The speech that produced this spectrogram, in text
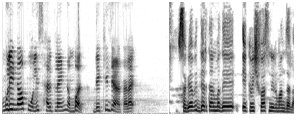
मुलींना पोलीस हेल्पलाईन नंबर देखील देण्यात आलाय. सगळ्या विद्यार्थ्यांमध्ये एक विश्वास निर्माण झाला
